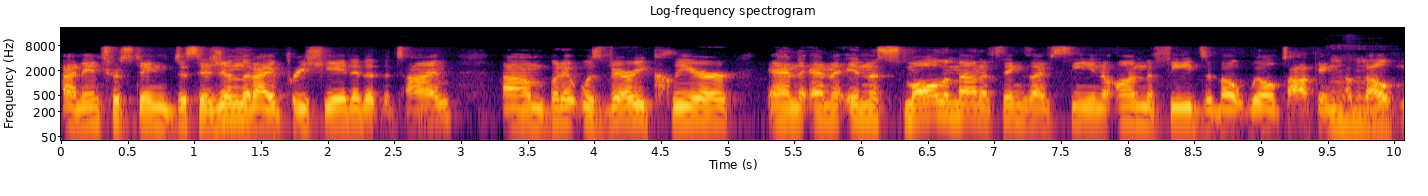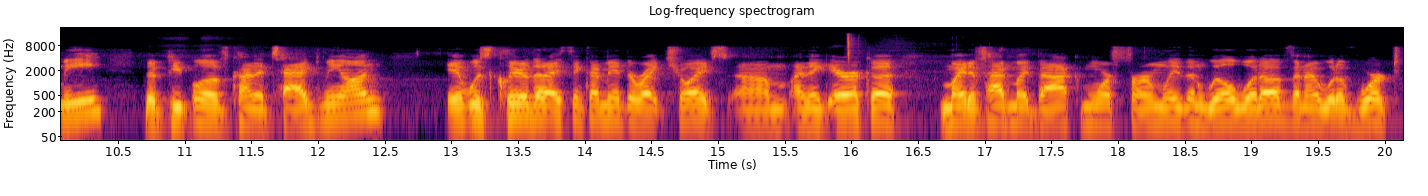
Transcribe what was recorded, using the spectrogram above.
an interesting decision that I appreciated at the time. Um, but it was very clear, and and in the small amount of things I've seen on the feeds about Will talking mm-hmm. about me that people have kind of tagged me on, it was clear that I think I made the right choice. Um, I think Erica might have had my back more firmly than Will would have, and I would have worked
